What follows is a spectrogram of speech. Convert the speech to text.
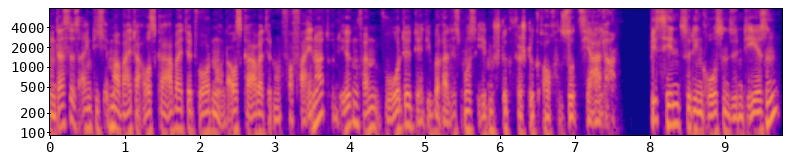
Und das ist eigentlich immer weiter ausgearbeitet worden und ausgearbeitet und verfeinert. Und irgendwann wurde der Liberalismus eben Stück für Stück auch sozialer. Bis hin zu den großen Synthesen,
